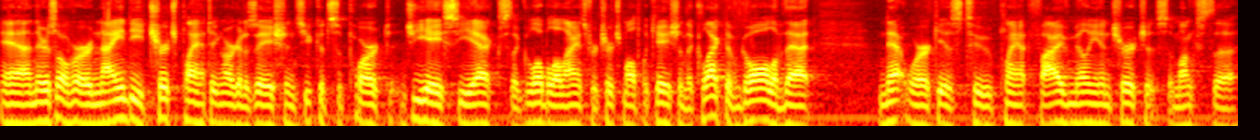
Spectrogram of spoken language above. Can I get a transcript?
And there's over 90 church planting organizations. You could support GACX, the Global Alliance for Church Multiplication. The collective goal of that network is to plant 5 million churches amongst the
